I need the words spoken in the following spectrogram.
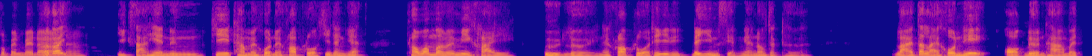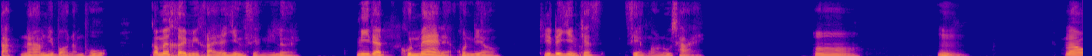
ก็เป็นไปได้แล้วก็นะอีกสาเหตุหนึ่งที่ทำให้คนในครอบครัวคิดอย่างเงี้ย เพราะว่ามันไม่มีใครอื่นเลยในครอบครัวที่ได้ยินเสียงเนี้ยนอกจากเธอ หลายแต่หลายคนที่ออกเดินทางไปตักน้ำที่บ่อน้ำพุก็ไม่เคยมีใครได้ยินเสียงนี้เลย มีแต่คุณแม่เนี่ย คนเดียวที่ได้ยินแค่เสียงของลูกชายอ๋ออืม แล้ว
